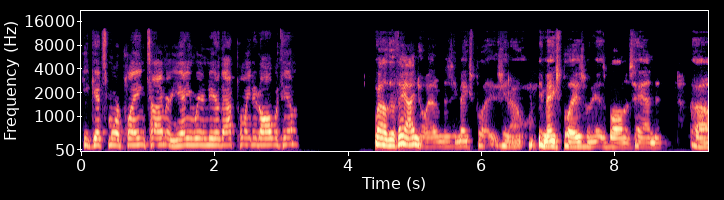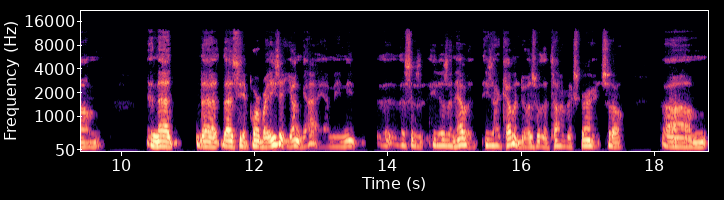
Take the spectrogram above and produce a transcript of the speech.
he gets more playing time? Are you anywhere near that point at all with him? Well, the thing I know, Adam, is he makes plays. You know, he makes plays when he has ball in his hand, and um, and that that that's the important part. He's a young guy. I mean, he, this is he doesn't have it. He's not coming to us with a ton of experience. So, um,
